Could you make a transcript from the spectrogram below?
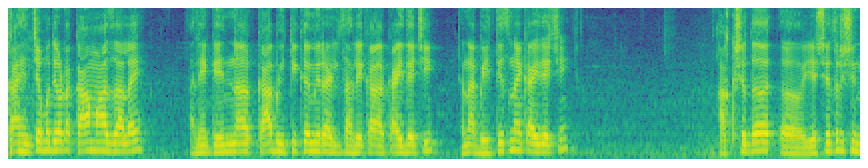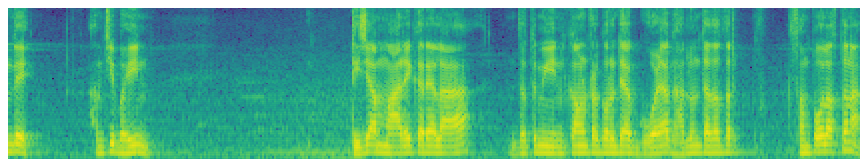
का ह्यांच्यामध्ये एवढा का माज झाला आहे आणि एक ह्यांना का भीती कमी राहिली झाली का कायद्याची? यांना भीतीच नाही कायद्याची? अक्षद अ, यशस्वी शिंदे आमची बहीण तिच्या मारेकऱ्याला जर तुम्ही एन्काउंटर करून त्या गोळ्या घालून त्याचा जर संपवलं असतं ना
